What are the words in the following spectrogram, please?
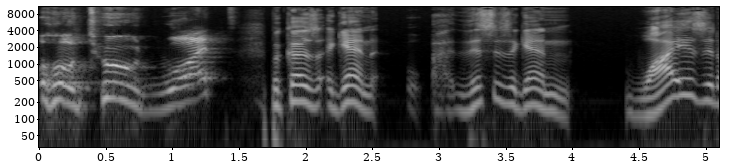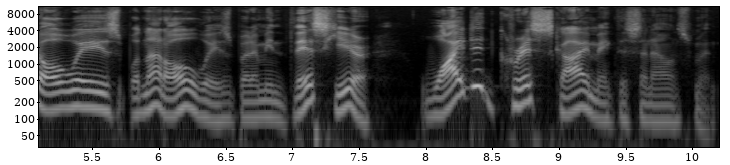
"Oh, dude, what?" Because again, this is again. Why is it always? Well, not always, but I mean this here. Why did Chris Sky make this announcement?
